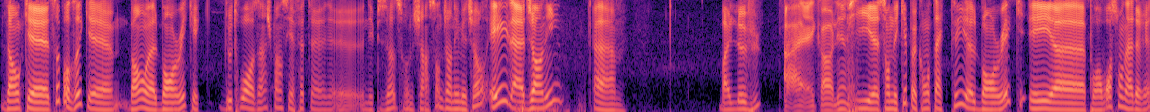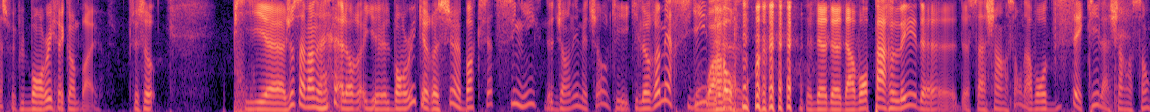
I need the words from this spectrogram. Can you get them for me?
Donc, euh, ça pour dire que, bon, euh, le bon Rick, il y a 2-3 ans, je pense, il a fait euh, un épisode sur une chanson de Johnny Mitchell. Et la Johnny, euh, ben, il l'a vu. Ah, Colin. Puis son équipe a contacté le bon Rick et, euh, pour avoir son adresse. Fait que le bon Rick fait comme, ben, c'est ça. Puis euh, juste avant Noël, alors il y a le bon Rick a reçu un box set signé de Johnny Mitchell qui, qui l'a remercié Wow! d'avoir parlé de, de sa chanson, d'avoir disséqué la chanson.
